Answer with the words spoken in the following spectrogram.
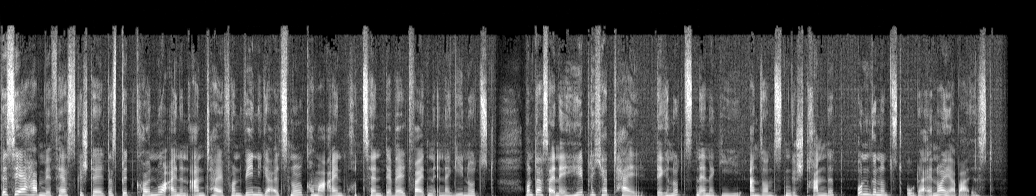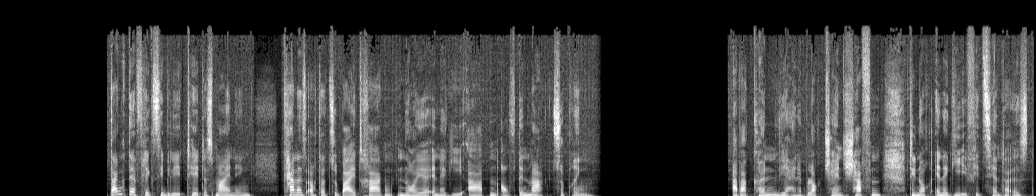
Bisher haben wir festgestellt, dass Bitcoin nur einen Anteil von weniger als 0,1 Prozent der weltweiten Energie nutzt und dass ein erheblicher Teil der genutzten Energie ansonsten gestrandet, ungenutzt oder erneuerbar ist. Dank der Flexibilität des Mining kann es auch dazu beitragen, neue Energiearten auf den Markt zu bringen. Aber können wir eine Blockchain schaffen, die noch energieeffizienter ist?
